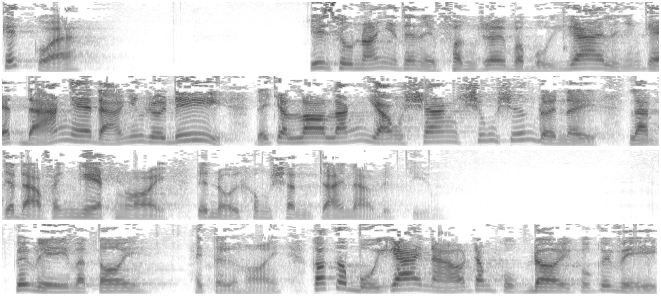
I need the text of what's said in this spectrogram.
kết quả. Chúa Giêsu nói như thế này, phần rơi vào bụi gai là những kẻ đã nghe đạo nhưng rồi đi để cho lo lắng giàu sang sung sướng đời này làm cho đạo phải nghẹt ngòi để nỗi không sanh trái nào được chín. Quý vị và tôi hãy tự hỏi, có cái bụi gai nào trong cuộc đời của quý vị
